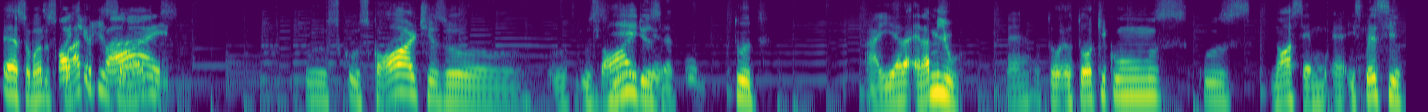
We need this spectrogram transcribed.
É, somando os quatro episódios. Os, os cortes, o, os, os vídeos, é, tudo. tudo. Aí era, era mil. Né? Eu, tô, eu tô aqui com os. os nossa, é, é expressivo.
